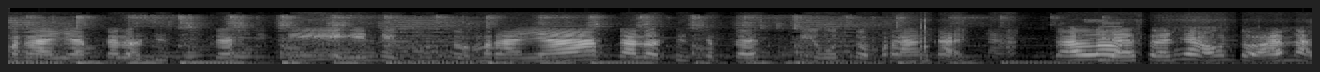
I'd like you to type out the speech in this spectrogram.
merayap. Kalau di sebelah sini ini untuk merayap, kalau di sebelah sini untuk merangkaknya. Kalau biasanya untuk anak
